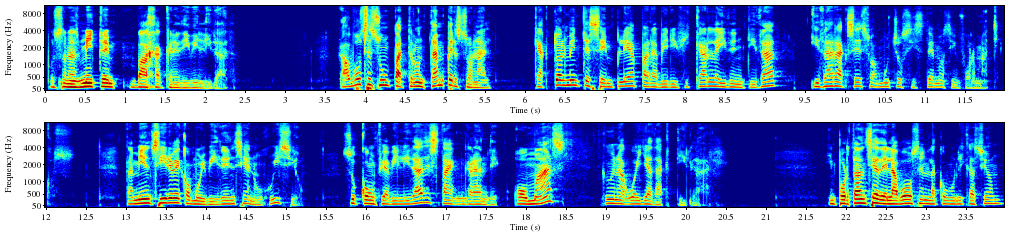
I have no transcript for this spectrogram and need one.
pues transmite baja credibilidad. La voz es un patrón tan personal que actualmente se emplea para verificar la identidad y dar acceso a muchos sistemas informáticos. También sirve como evidencia en un juicio. Su confiabilidad es tan grande o más que una huella dactilar. Importancia de la voz en la comunicación.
